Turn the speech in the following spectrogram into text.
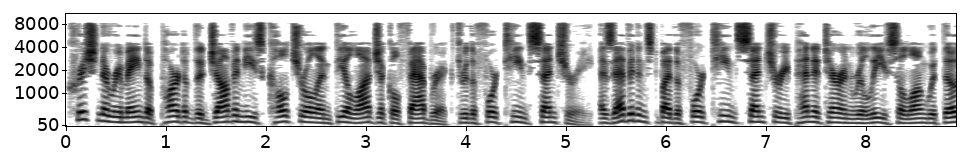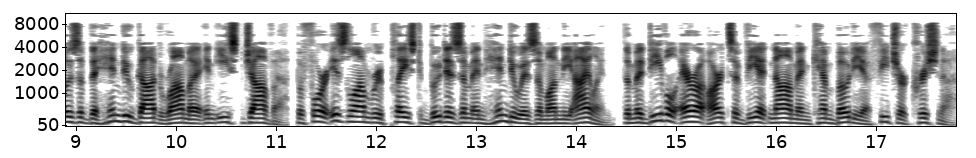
Krishna remained a part of the Javanese cultural and theological fabric through the 14th century, as evidenced by the 14th-century Penataran reliefs along with those of the Hindu god Rama in East Java. Before Islam replaced Buddhism and Hinduism on the island, the medieval-era arts of Vietnam and Cambodia feature Krishna.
